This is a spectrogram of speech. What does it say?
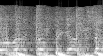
Racco, Racco, big up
